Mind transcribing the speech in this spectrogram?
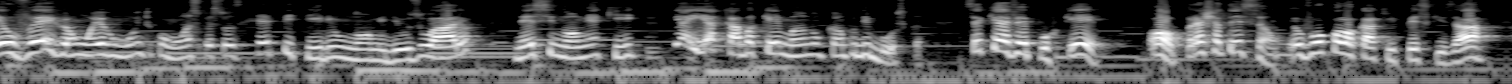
eu vejo é um erro muito comum as pessoas repetirem um nome de usuário nesse nome aqui e aí acaba queimando um campo de busca. Você quer ver por quê? Ó, preste atenção. Eu vou colocar aqui pesquisar.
